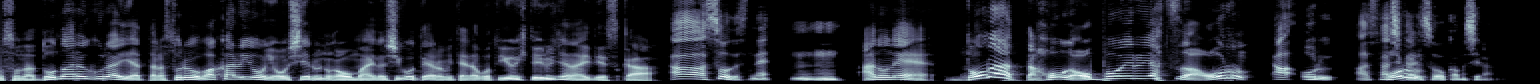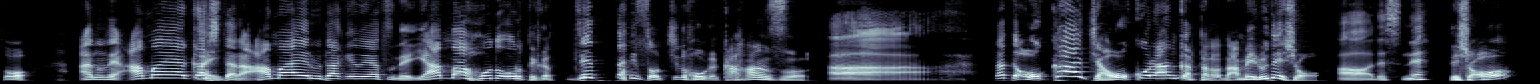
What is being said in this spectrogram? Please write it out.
ーそんな怒鳴るぐらいやったらそれを分かるように教えるのがお前の仕事やろみたいなこと言う人いるじゃないですか。ああ、そうですね。うんうん。あのね、怒鳴った方が覚えるやつはおる。あ、おる。あ、確かにそうかもしれん。そう。あのね、甘やかしたら甘えるだけのやつで山ほどおるっていうか、絶対そっちの方が過半数。あだってお母ちゃん怒らんかったら舐めるでしょあ、ああですね。でしょ？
